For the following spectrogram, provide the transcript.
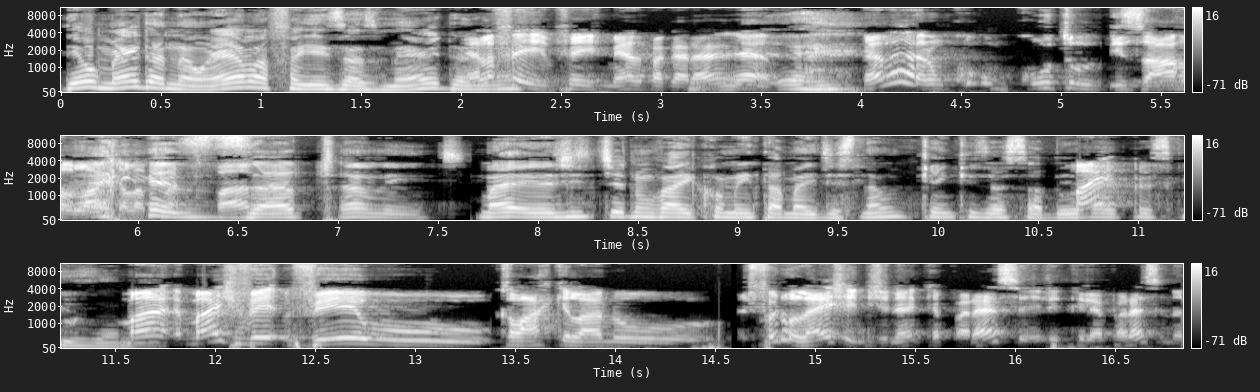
deu merda não, ela fez as merdas. Ela né? fez, fez merda pra caralho. É. Ela era um, um culto bizarro lá que ela participava. Exatamente. Mas a gente não vai comentar mais disso, não. Quem quiser saber, Mas- vai pesquisando. Mas, mas ver, ver o Clark lá no. Acho que foi no Legend, né? Que aparece? Ele, que ele aparece, né?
